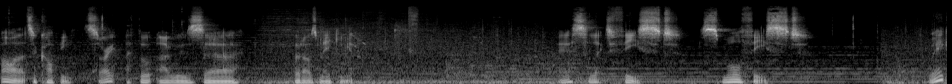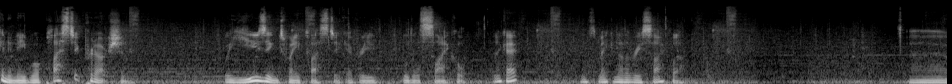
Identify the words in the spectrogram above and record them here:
Oh, that's a copy. Sorry, I thought I was uh, thought I was making it. Air select feast, small feast. We're going to need more plastic production. We're using 20 plastic every little cycle. Okay, let's make another recycler. Uh,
